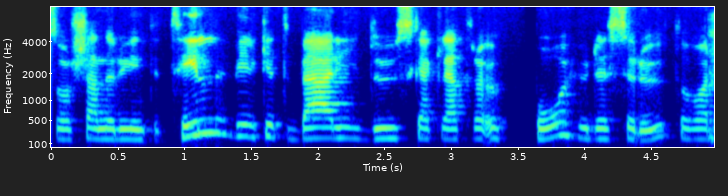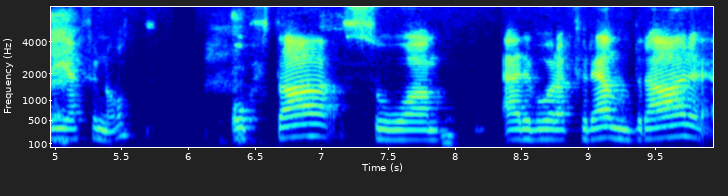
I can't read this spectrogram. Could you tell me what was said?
så känner du inte till vilket berg du ska klättra upp på, hur det ser ut och vad det är för något. Ofta så är det våra föräldrar,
